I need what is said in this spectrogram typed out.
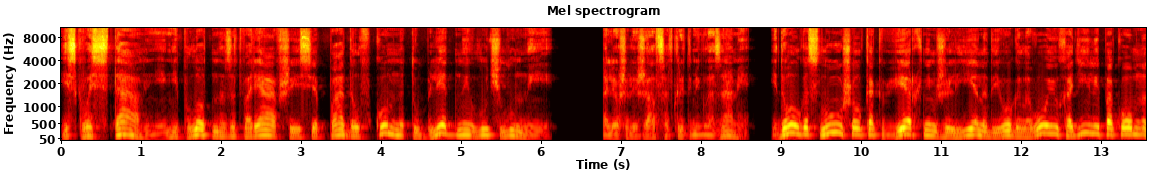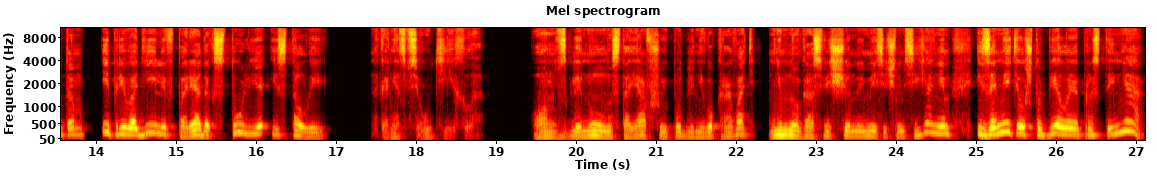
и сквозь ставни, неплотно затворявшиеся, падал в комнату бледный луч луны. Алеша лежал с открытыми глазами, и долго слушал, как в верхнем жилье над его головою ходили по комнатам и приводили в порядок стулья и столы. Наконец все утихло. Он взглянул на стоявшую подле него кровать, немного освещенную месячным сиянием, и заметил, что белая простыня,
